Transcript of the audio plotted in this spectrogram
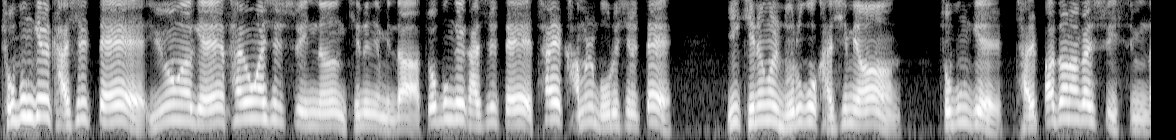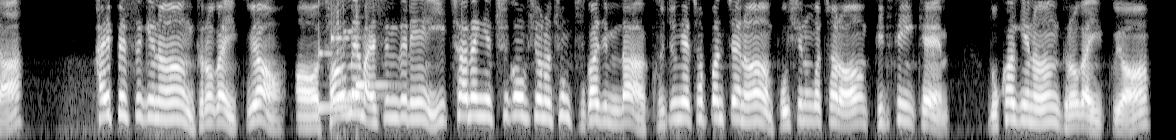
좁은 길 가실 때 유용하게 사용하실 수 있는 기능입니다. 좁은 길 가실 때 차의 감을 모르실 때 이 기능을 누르고 가시면 좁은 길 잘 빠져나갈 수 있습니다. 하이패스 기능 들어가 있고요. 어, 처음에 말씀드린 이 차량의 추가 옵션은 총 두 가지입니다. 그 중에 첫 번째는 보시는 것처럼 비트인 캠 녹화 기능 들어가 있고요.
